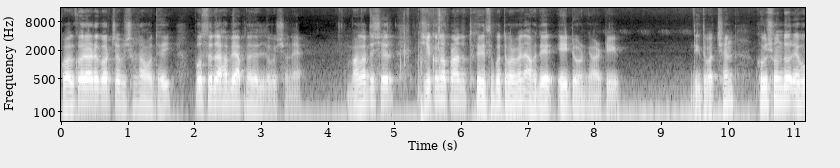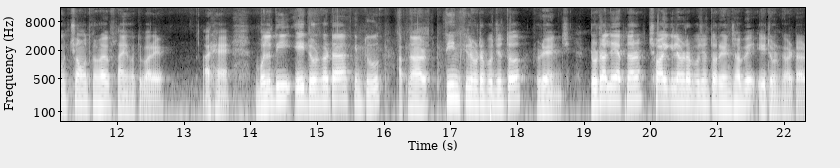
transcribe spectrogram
কল করে অর্ডার কর চব্বিশ ঘণ্টার মধ্যেই পৌঁছে দেওয়া হবে আপনাদের লোকেশনে বাংলাদেশের যে কোনো প্রান্ত থেকে রিসিভ করতে পারবেন আমাদের এই ড্রোন ক্যামেরাটি দেখতে পাচ্ছেন, খুবই সুন্দর এবং চমৎকারভাবে ফ্লাইং হতে পারে। আর হ্যাঁ বলে দিই, এই ক্যামেরাটা কিন্তু আপনার তিন কিলোমিটার পর্যন্ত রেঞ্জ টোটালি আপনার ছয় কিলোমিটার পর্যন্ত রেঞ্জ হবে এই ক্যামেরাটার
